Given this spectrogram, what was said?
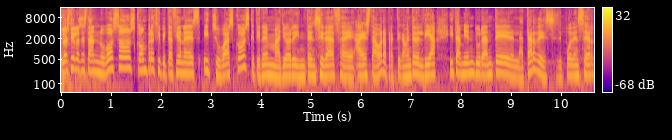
Los cielos están nubosos, con precipitaciones y chubascos que tienen mayor intensidad eh, a esta hora prácticamente del día y también durante la tarde. Pueden ser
